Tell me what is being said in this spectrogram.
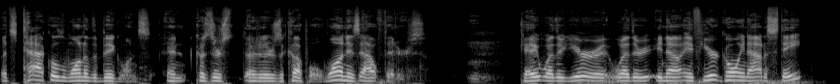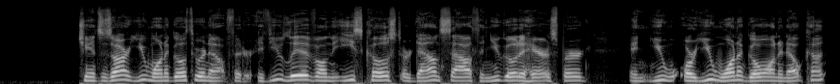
let's tackle one of the big ones and because there's there's a couple one is outfitters okay whether you're whether you know if you're going out of state chances are you want to go through an outfitter if you live on the east coast or down south and you go to harrisburg and you or you want to go on an elk hunt,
